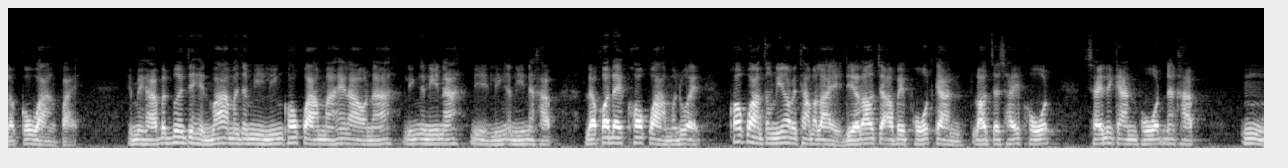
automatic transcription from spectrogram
แล้วก็วางไปเห็นไหมครับเพื่อนๆจะเห็นว่ามันจะมีลิงก์ข้อความมาให้เรานะ ลิงก์อันนี้นะนี่ลิงก์อันนี้นะครับแล้วก็ได้ข้อความมาด้วย ข้อความตรงนี้เอาไปทำอะไร เดี๋ยวเราจะเอาไปโพสต์กัน เราจะใช้โพสต์ใช้ในการโพสต์นะครับ อืม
